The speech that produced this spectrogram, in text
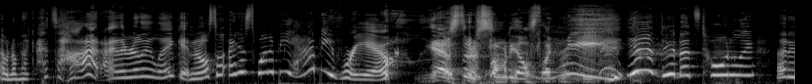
and I'm like, it's hot. I really like it. And also I just want to be happy for you. Yes, there's somebody else like me. yeah, dude, that's totally that is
